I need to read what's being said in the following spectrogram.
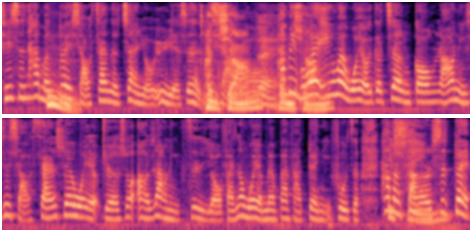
其实他们对小三的占有欲也是很强，很强，对，他并不会因为我有一个正宫，然后你是小三，所以我也觉得说哦，让你自由，反正我也没有办法对你负责。他们反而是对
